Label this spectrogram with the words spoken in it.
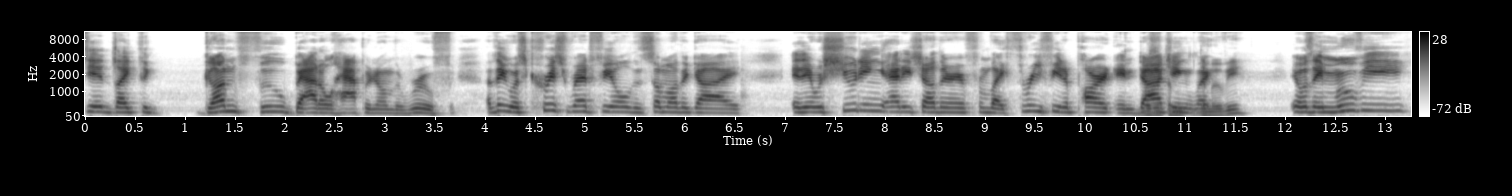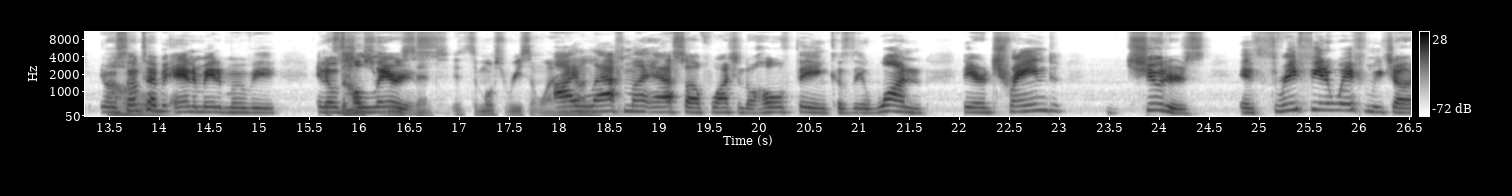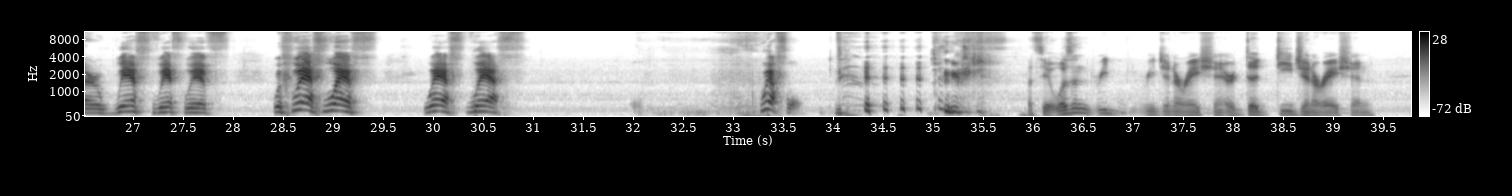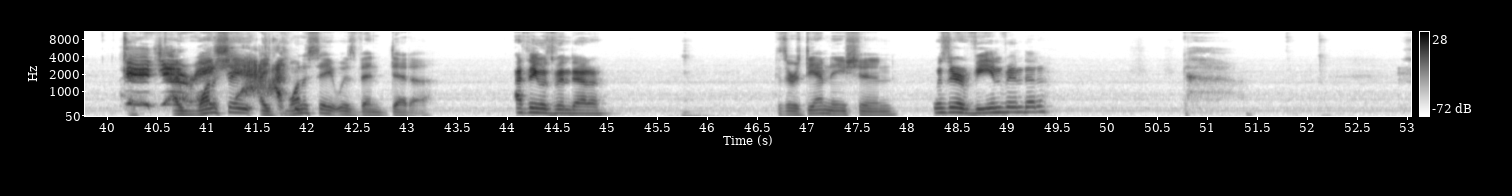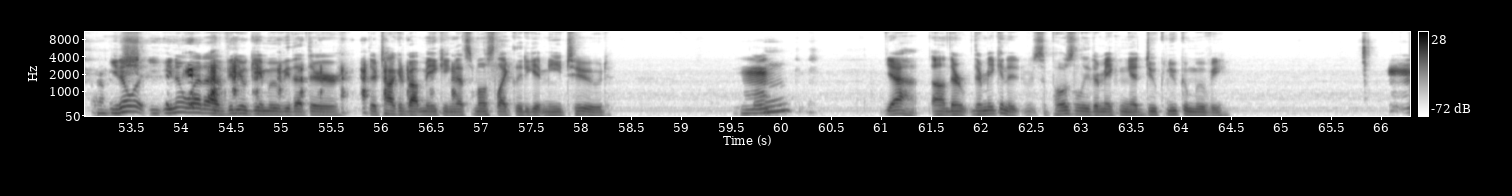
did like the gun fu battle happen on the roof? I think it was Chris Redfield and some other guy, and they were shooting at each other from like three feet apart and it dodging the, like the movie. it was a movie. It was some Oh. type of animated movie, and It's it was the most hilarious. recent- It's the most recent one. I on. laughed my ass off watching the whole thing because they one, they are trained shooters and three feet away from each other. Whiff, whiff, whiff, whiff, whiff, whiff, whiff, whiff, whiffle. Let's see. It wasn't re- regeneration or de- degeneration. Degeneration. I want to say. I want to say it was Vendetta I think it was Vendetta. because there was Damnation. Was there a V in Vendetta? You know what? You know what? uh, video game movie that they're they're talking about making that's most likely to get me too'd. Hmm? Hmm? Yeah, uh, they're they're making it. Supposedly, they're making a Duke Nukem movie.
